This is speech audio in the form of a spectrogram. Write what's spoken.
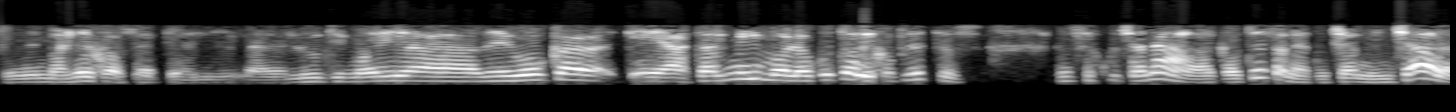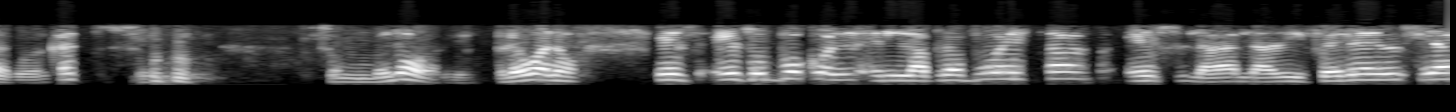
sin ir más lejos, este, el, último día de Boca, que hasta el mismo locutor dijo, pero esto no se escucha nada, acá ustedes están escuchando hinchada, porque acá son velorios. Pero bueno, es, es un poco la propuesta, es la, la diferencia,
